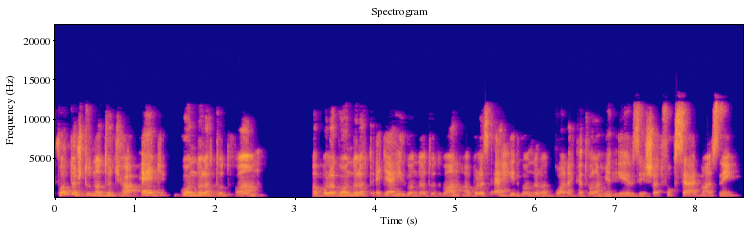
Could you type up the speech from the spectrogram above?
Fontos tudnod, hogyha egy gondolatod van, abból a gondolat, egy elhit gondolatod van, abból az elhit gondolatból neked valamilyen érzésed fog származni.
